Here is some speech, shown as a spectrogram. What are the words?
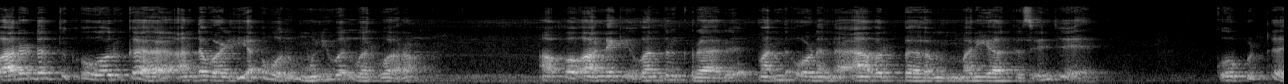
வருடத்துக்கு ஒருக்க அந்த வழியாக ஒரு முனிவர் வருவாராம். அப்போ அன்னைக்கு வந்திருக்கிறாரு. வந்த உடனே அவர் மரியாதை செஞ்சு கூப்பிட்டு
